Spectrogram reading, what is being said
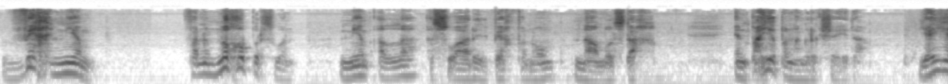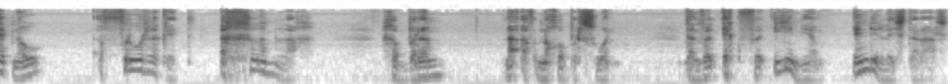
wegneem van 'n nog 'n persoon, neem Allah 'n swaarheid weg van hom na Mondsdag. En baie belangrik Shaida. Jy het nou 'n vrolikheid, 'n glimlag gebring na 'n nog 'n persoon. Dan wil ek vir u neem en die luisteraars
